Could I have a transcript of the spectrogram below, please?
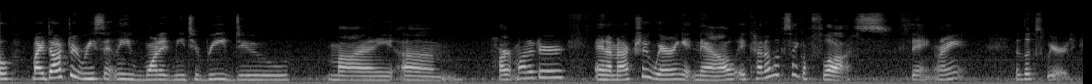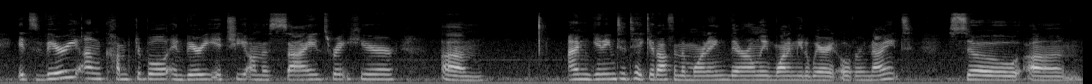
So my doctor recently wanted me to redo my um, heart monitor, and I'm actually wearing it now. It kind of looks like a floss thing, right? It looks weird. It's very uncomfortable and very itchy on the sides right here. Um, I'm getting to take it off in the morning. They're only wanting me to wear it overnight. So um,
